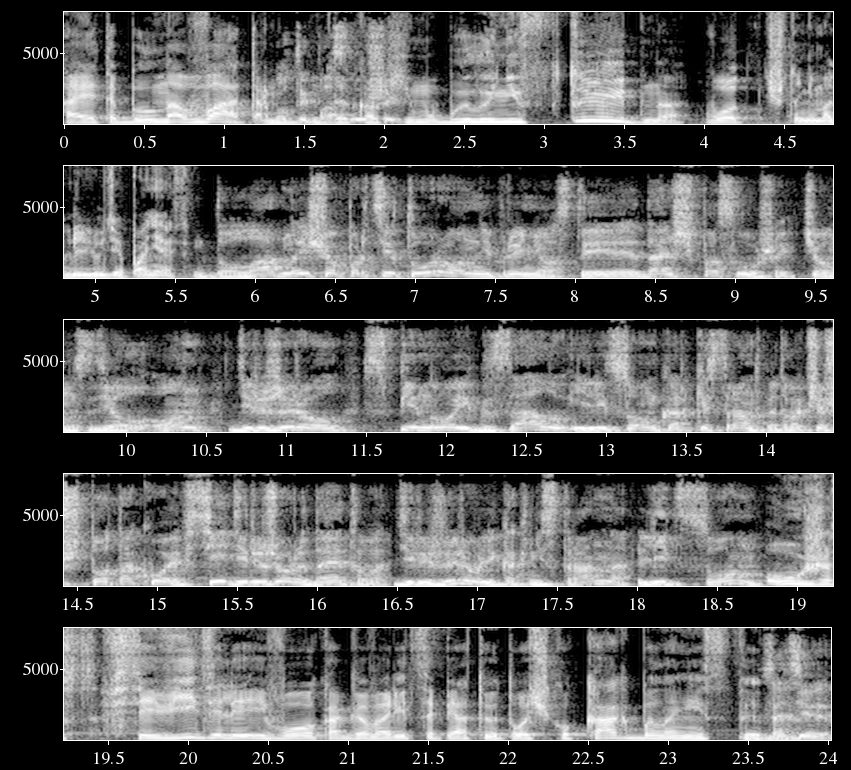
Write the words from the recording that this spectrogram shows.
а это был новатор. Но ты послушай... Да как ему было не стыдно. Вот что не могли люди понять. Да ладно, еще партитуру он не принес. Ты дальше послушай, что он сделал. Он дирижировал спиной к залу и лицом к оркестрантам. Это вообще что такое? Все дирижеры до этого дирижировали, как ни странно, лицом. Ужас. Все видели его, как говорится, пятую точку. Как было не стыдно. Кстати,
